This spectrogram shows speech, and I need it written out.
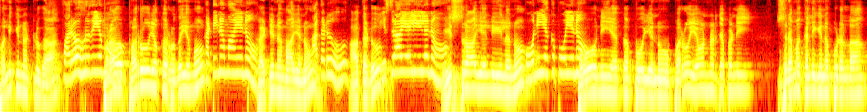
పలికినట్లుగా ఫరో హృదయము ప్ర- పరు యొక్క హృదయము కఠినమాయను. కఠినమాయను. అతడు అతడు ఇస్రాయేలీలను ఇస్రాయేలీలను పోనీయకపోయెను. పోనీయకపోయెను. పరో ఏమంటున్నాడు చెప్పండి? శ్రమ కలిగినప్పుడల్లా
